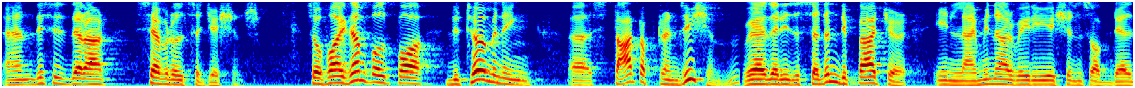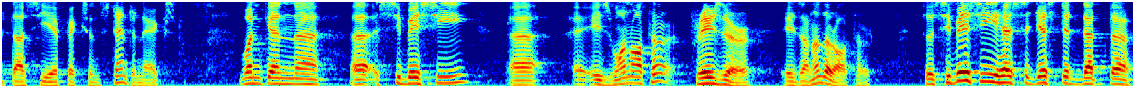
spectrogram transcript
and this is there are several suggestions. So, for example, for determining uh, start of transition where there is a sudden departure in laminar variations of delta C f x and stanton x, one can uh, uh, Cebeci uh, is one author, Fraser is another author. So, Cebeci has suggested that uh,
